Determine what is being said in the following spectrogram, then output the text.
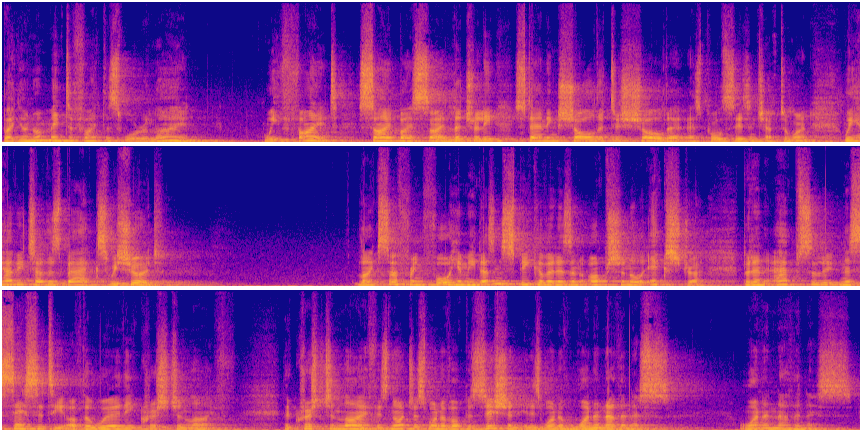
But you're not meant to fight this war alone. We fight side by side, literally standing shoulder to shoulder, as Paul says in chapter 1. We have each other's backs, we should. Like suffering for him, he doesn't speak of it as an optional extra, but an absolute necessity of the worthy Christian life. The Christian life is not just one of opposition, it is one of one anotherness. One anotherness.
